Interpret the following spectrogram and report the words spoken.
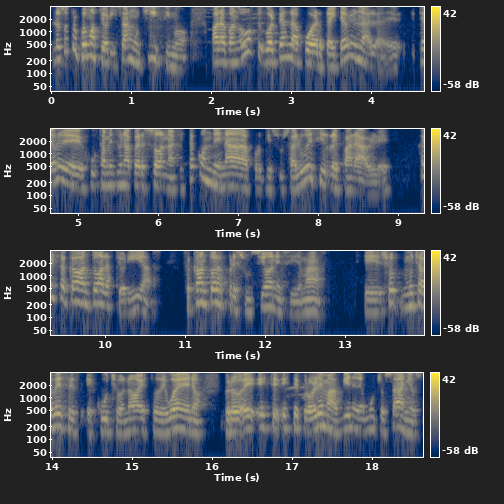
nosotros podemos teorizar muchísimo. Ahora, cuando vos golpeas la puerta y te abren la, justamente una persona que está condenada porque su salud es irreparable, ahí se acaban todas las teorías, se acaban todas las presunciones y demás. Eh, yo muchas veces escucho, ¿no? Esto de, bueno, pero e, este, este problema viene de muchos años.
